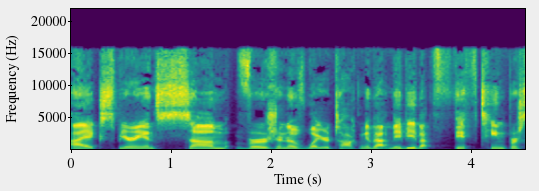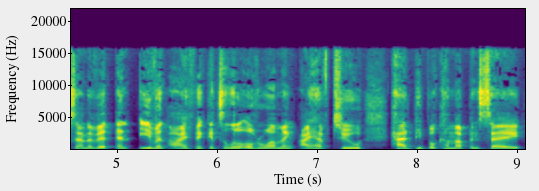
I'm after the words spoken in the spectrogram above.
I experienced some version of what you're talking about, maybe about 15% of it. And even I think it's a little overwhelming. I have too had people come up and say,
